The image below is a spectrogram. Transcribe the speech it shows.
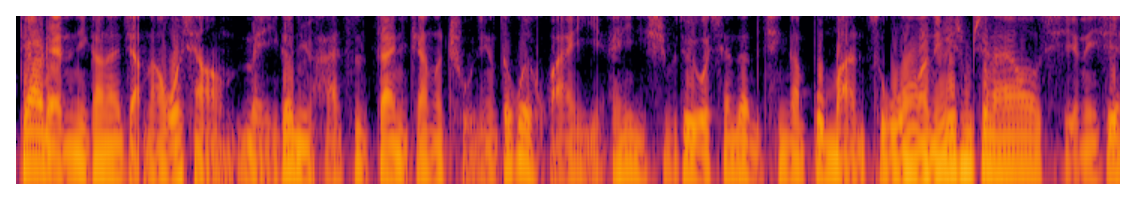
第二点呢，你刚才讲到，我想每一个女孩子在你这样的处境都会怀疑：哎，你是不是对我现在的情感不满足啊？你为什么现在还要写那些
